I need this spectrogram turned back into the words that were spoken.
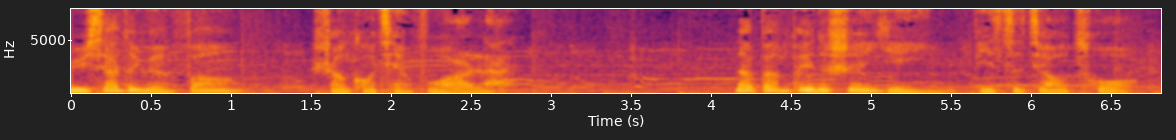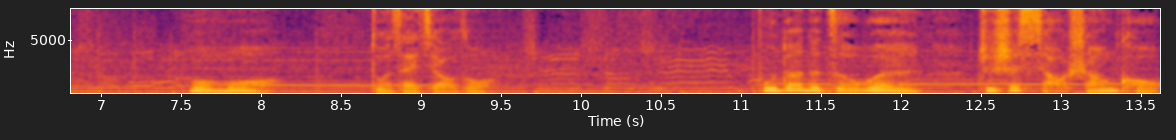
雨下的远方，伤口潜伏而来。那般配的身影彼此交错，默默躲在角落，不断的责问：只是小伤口，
